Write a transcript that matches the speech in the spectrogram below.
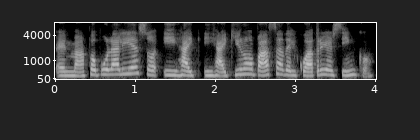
el más popular y eso, y, y Haikyuu no pasa del 4 y el 5.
